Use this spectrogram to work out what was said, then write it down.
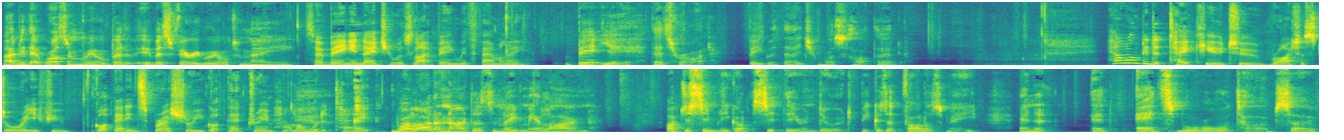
maybe that wasn't real, but it was very real to me. So being in nature was like being with family. Be, yeah, that's right. Be with nature was like that. How long did it take you to write a story if you got that inspiration or you got that dream? How long would it take? Well, I don't know. It doesn't leave me alone. I've just simply got to sit there and do it because it follows me, and it it adds more all the time. So,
